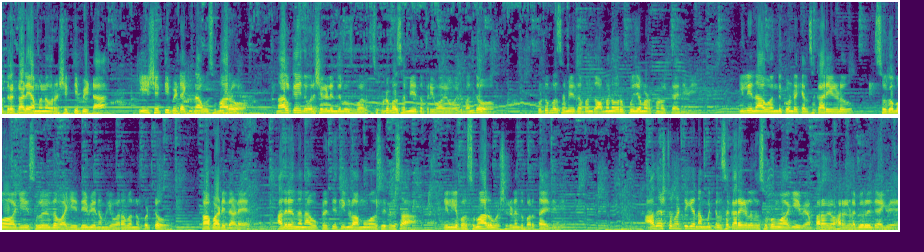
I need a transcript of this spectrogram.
ಭದ್ರಕಾಳಿ ಅಮ್ಮನವರ ಶಕ್ತಿಪೀಠ. ಈ ಶಕ್ತಿಪೀಠಕ್ಕೆ ನಾವು ಸುಮಾರು ನಾಲ್ಕೈದು ವರ್ಷಗಳಿಂದಲೂ ಕುಟುಂಬ ಸಮೇತ ಪರಿವಾರವಾಗಿ ಬಂದು, ಕುಟುಂಬ ಸಮೇತ ಬಂದು ಅಮ್ಮನವರ ಪೂಜೆ ಮಾಡ್ಕೊಂಡು ಹೋಗ್ತಾ ಇದ್ದೀವಿ. ಇಲ್ಲಿ ನಾವು ಅಂದುಕೊಂಡ ಕೆಲಸ ಕಾರ್ಯಗಳು ಸುಗಮವಾಗಿ, ಸುಲಲಿತವಾಗಿ ದೇವಿ ನಮಗೆ ವರವನ್ನು ಕೊಟ್ಟು ಕಾಪಾಡಿದ್ದಾಳೆ. ಅದರಿಂದ ನಾವು ಪ್ರತಿ ತಿಂಗಳು ಅಮಾವಾಸ್ಯೆ ದಿವಸ ಇಲ್ಲಿಗೆ ಬ, ಸುಮಾರು ವರ್ಷಗಳಿಂದ ಬರ್ತಾ ಇದ್ದೀವಿ. ಆದಷ್ಟು ಮಟ್ಟಿಗೆ ನಮ್ಮ ಕೆಲಸ ಕಾರ್ಯಗಳಲ್ಲಿ ಸುಗಮವಾಗಿ ವ್ಯಾಪಾರ ವ್ಯವಹಾರಗಳ ಅಭಿವೃದ್ಧಿಯಾಗಿವೆ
